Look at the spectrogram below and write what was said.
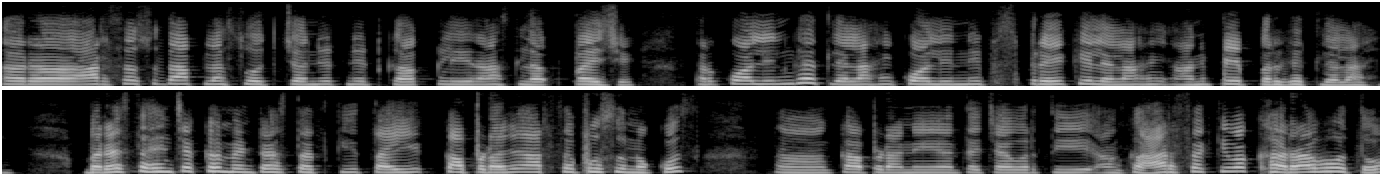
तर आरसासुद्धा आपला स्वच्छ नीटनेटका क्लीन असला पाहिजे. तर कॉलिन घेतलेला आहे कॉलिनने स्प्रे केलेला आहे आणि पेपर घेतलेला आहे. बऱ्याच ताईंच्या कमेंट असतात की ताई कापडाने आरसा पुसू नकोस. कापडाने त्याच्यावरती आरसा किंवा खराब होतो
